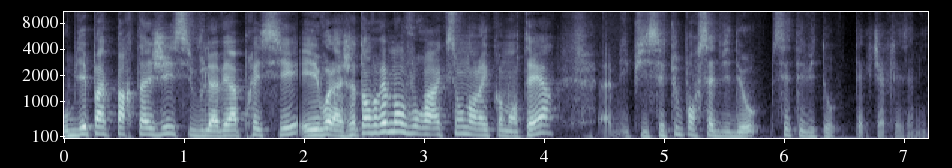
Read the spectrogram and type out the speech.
N'oubliez pas de partager si vous l'avez apprécié. Et voilà, j'attends vraiment vos réactions dans les commentaires. Euh, et puis c'est tout pour cette vidéo. C'était Vito, Tech Check les amis.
